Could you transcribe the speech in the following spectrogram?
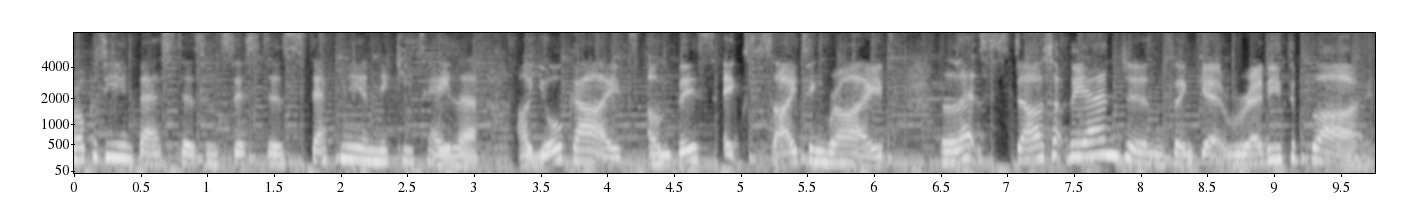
Property investors and sisters Stephanie and Nikki Taylor are your guides on this exciting ride. Let's start up the engines and get ready to fly.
